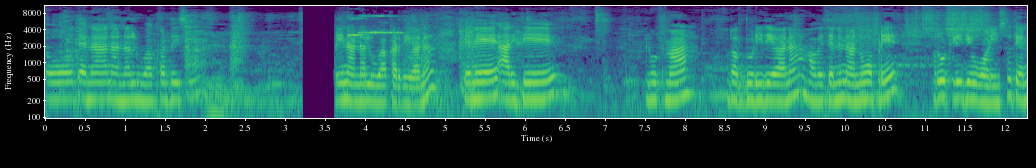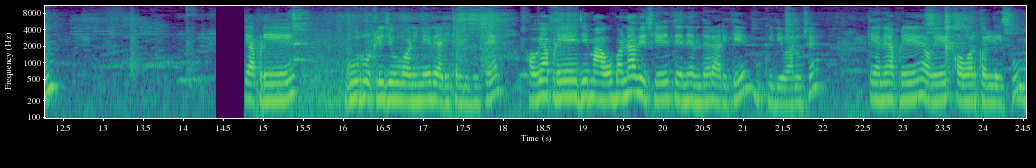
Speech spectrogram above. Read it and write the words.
તો તેના નાના લુવા કરી દઈશું. આપણે નાના લુવા કરી દેવાના. તેને આ રીતે લોટમાં રગદોડી દેવાના. હવે તેને નાનું આપણે રોટલી જેવું વણીશું તેનું. તે આપણે ગોળ રોટલી જેવું વણીને રેડી કરી લીધું છે. હવે આપણે જે માવો બનાવ્યો છે તેને અંદર આ રીતે મૂકી દેવાનું છે. તેને આપણે હવે કવર કરી લઈશું.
